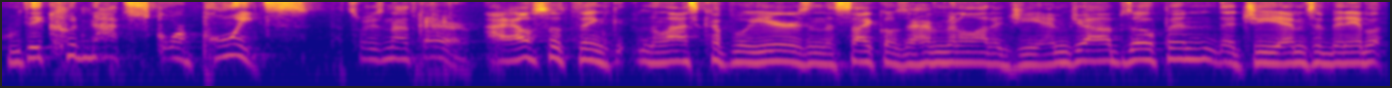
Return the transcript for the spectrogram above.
who they could not score points. That's why he's not there. I also think in the last couple of years in the cycles, there haven't been a lot of GM jobs open that GMs have been able.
